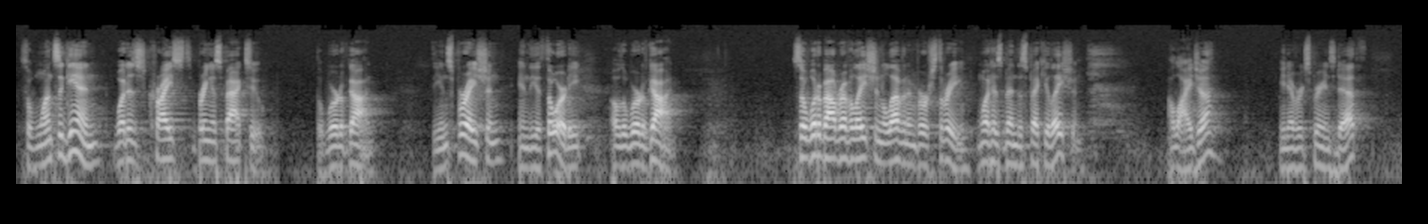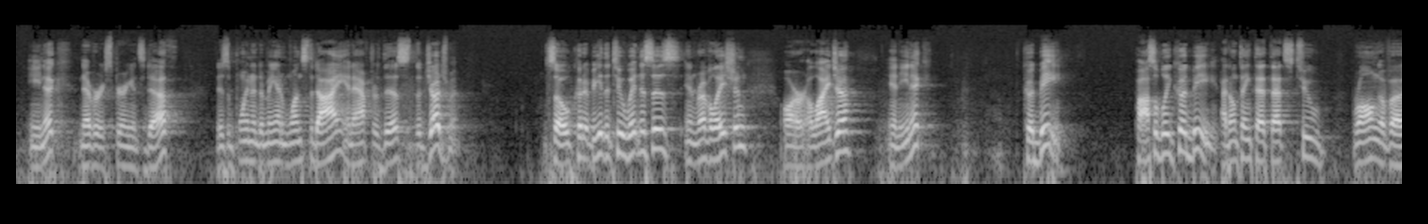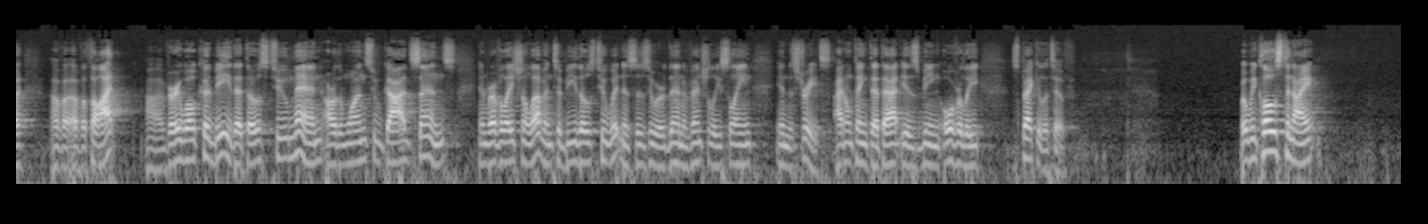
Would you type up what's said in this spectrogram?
So, once again, what does Christ bring us back to? The Word of God, the inspiration and the authority of the Word of God. So, what about Revelation 11 and verse 3? What has been the speculation? Elijah, he never experienced death. Enoch never experienced death. It is appointed a man once to die, and after this, the judgment. So, could it be the two witnesses in Revelation are Elijah and Enoch? Could be. Possibly could be. I don't think that that's too wrong of a, of a, of a thought. Uh, very well could be that those two men are the ones who God sends in Revelation 11 to be those two witnesses who are then eventually slain in the streets. I don't think that that is being overly speculative. But we close tonight.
